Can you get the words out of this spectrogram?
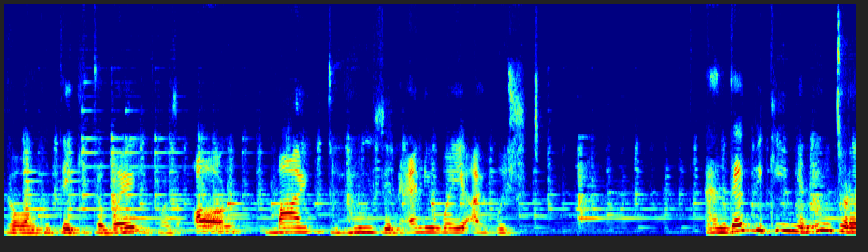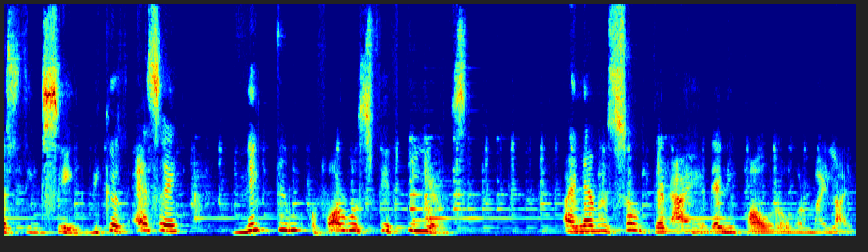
no one could take it away. It was all mine to use in any way I wished. And that became an interesting thing because as a victim of almost 50 years, I never thought that I had any power over my life.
